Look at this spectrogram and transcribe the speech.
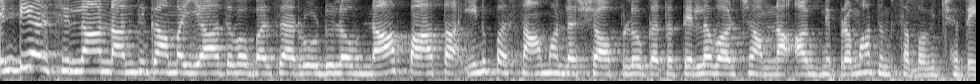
ఎన్టీఆర్ జిల్లా నందిగామ యాదవ బజార్ రోడ్డులో ఉన్న పాత ఇనుప సామాన్ల షాపులో గత తెల్లవారుజామున అగ్ని ప్రమాదం సంభవించింది.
